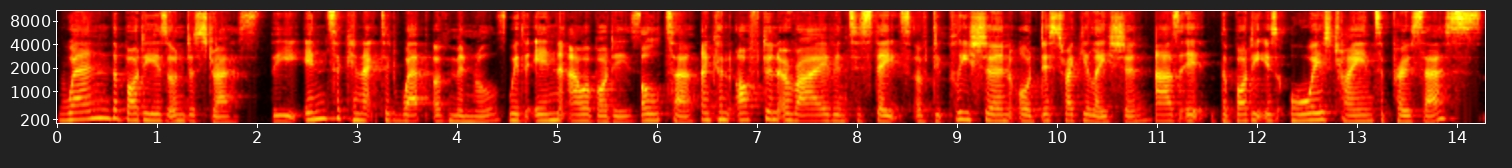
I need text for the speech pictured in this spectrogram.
When the body is under stress, the interconnected web of minerals within our bodies alter and can often arrive into states of depletion or dysregulation as it, the body is always trying to process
